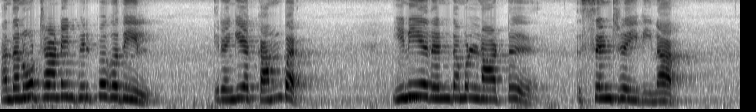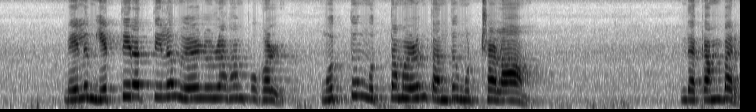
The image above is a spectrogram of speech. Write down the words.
அந்த நூற்றாண்டின் பிற்பகுதியில் இறங்கிய கம்பர் இனிய தென்தமிழ் நாட்டு சென்றெய்தினார். மேலும் எத்திரத்திலும் ஏழுலகம் புகழ் முத்தும் முத்தமிழும் தந்து முற்றலாம். இந்த கம்பர்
